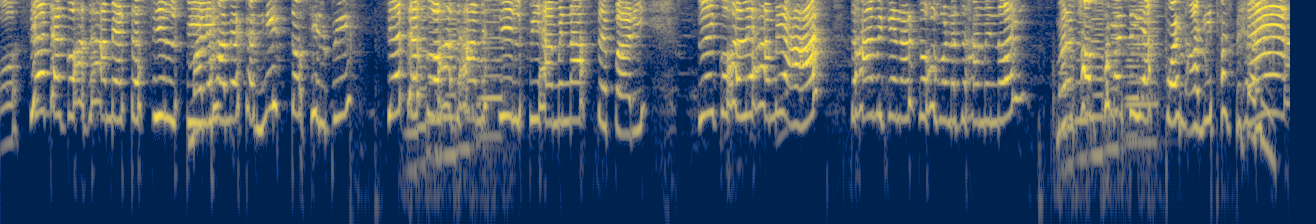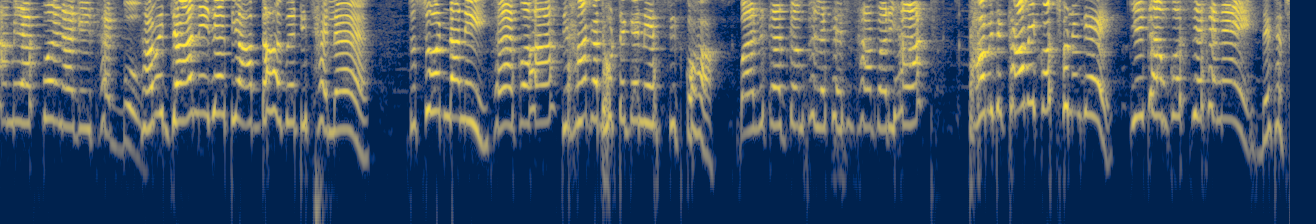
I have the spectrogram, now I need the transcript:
ও সেটা কহ যে আমি একটা শিল্পী। মানে আমি একটা নৃত্য শিল্পী সেটা কহ যে আমি শিল্পী আমি নাচতে পারি। তুই কহলে আমি আট তো আমি কেন আর কহব না যে আমি নয়? মানে সব সময় তুই এক পয়েন্ট আগে থাকতে চাই হ্যাঁ আমি এক পয়েন্ট আগেই থাকব। আমি জানি যে তুই আবদা হবে বেটি ছাইলে তো শোন নানি হ্যাঁ কহা তুই হাঁকা ধরতে কেন এসছিস কহা বাড়ির কাজ কাম ফেলে খেয়েছিস হাট বাড়ি হাট তা আমি তো কামই করছ না গে কি কাম করছিস এখানে দেখেছ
